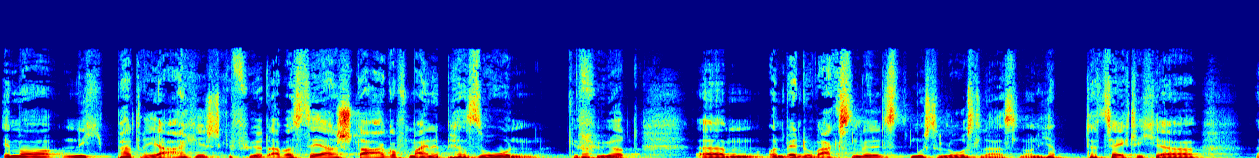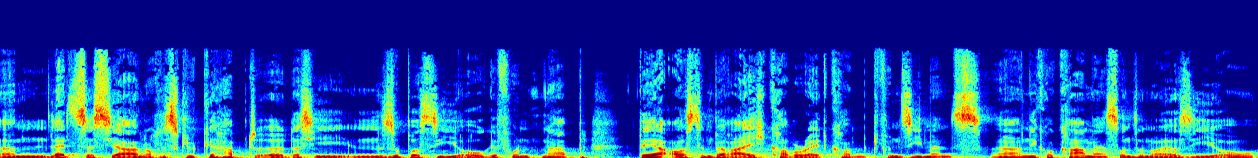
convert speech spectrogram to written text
immer nicht patriarchisch geführt, aber sehr stark auf meine Person geführt. Ja. Ähm, und wenn du wachsen willst, musst du loslassen. Und ich habe tatsächlich ja ähm, letztes Jahr noch das Glück gehabt, äh, dass ich einen super CEO gefunden habe, der aus dem Bereich Corporate kommt, von Siemens, ja, Nico Krames, unser neuer CEO,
